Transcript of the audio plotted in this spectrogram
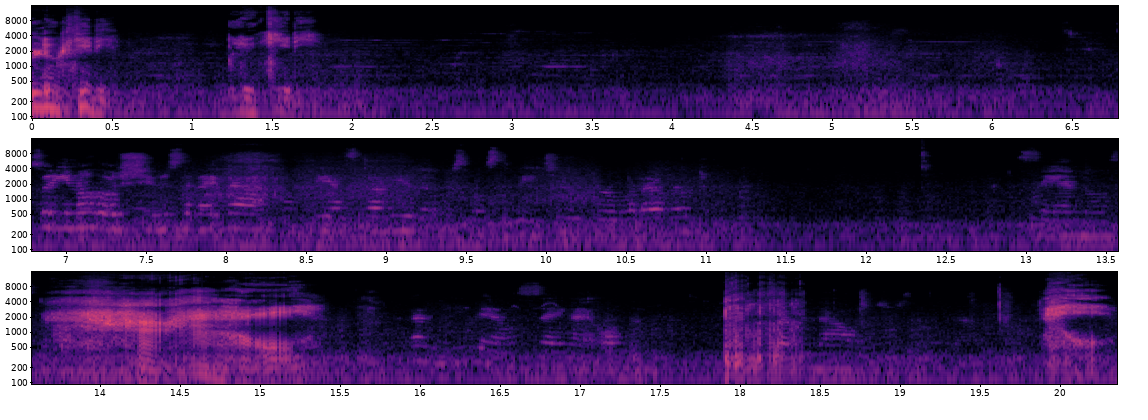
Blue kitty. Blue kitty. So you know those shoes that I got from DSW that were supposed to be cheap or whatever? Sandals. that I Hi. got an email saying I owe them seven dollars or something.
